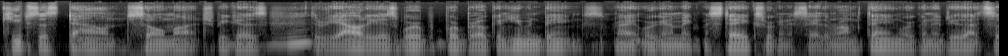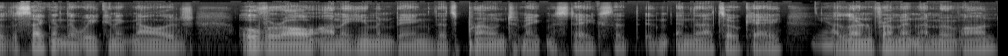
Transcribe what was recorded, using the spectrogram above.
keeps us down so much because Mhm. the reality is we're we're broken human beings, right? We're gonna make mistakes, we're gonna say the wrong thing, we're gonna do that. So the second that we can acknowledge, overall, I'm a human being that's prone to make mistakes, that and, and that's okay. Yep. I learn from it and I move on.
